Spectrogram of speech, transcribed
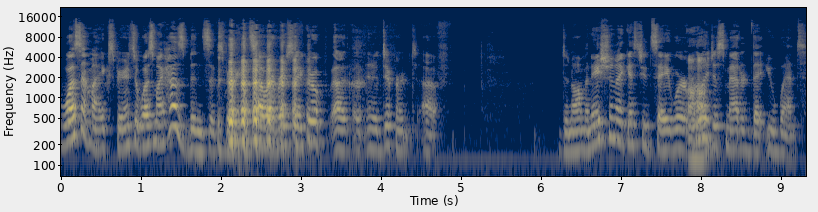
wasn't my experience. It was my husband's experience, however. So I grew up uh, in a different uh, denomination, I guess you'd say, where it uh-huh. really just mattered that you went.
